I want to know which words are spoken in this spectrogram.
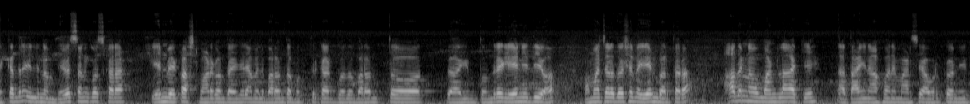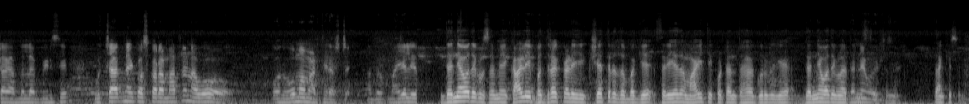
ಯಾಕಂದರೆ ಇಲ್ಲಿ ನಮ್ಮ ದೇವಸ್ಥಾನಕ್ಕೋಸ್ಕರ ಏನು ಬೇಕೋ ಅಷ್ಟು ಮಾಡ್ಕೊತಾ ಇದ್ದೀರಿ. ಆಮೇಲೆ ಬರೋಂಥ ಭಕ್ತರಿಗಾಗ್ಬೋದು ಬರೋಂಥ ಇವು ಈ ತೊಂದರೆಗಳು ಏನಿದೆಯೋ ಅಮಾಚಾರ ದೋಷದಿಂದ ಏನು ಬರ್ತಾರೋ ಅದನ್ನು ನಾವು ಮಂಡಲ ಹಾಕಿ ಆ ತಾಯಿನ ಆಹ್ವಾನ ಮಾಡಿಸಿ ಅವ್ರಿಗೂ ನೀಟಾಗಿ ಅದೆಲ್ಲ ಬಿಡಿಸಿ ಉಚ್ಚಾಟನೆಗೋಸ್ಕರ ಮಾತ್ರ ನಾವು ಒಂದು ಹೋಮ ಮಾಡ್ತೀರಷ್ಟೇ. ಅದು ಮೈಯಲ್ಲಿ ಧನ್ಯವಾದಗಳು ಸ್ವಾಮಿ. ಕಾಳಿ ಭದ್ರಕಾಳಿ ಕ್ಷೇತ್ರದ ಬಗ್ಗೆ ಸರಿಯಾದ ಮಾಹಿತಿ ಕೊಟ್ಟಂತಹ ಗುರುವಿಗೆ ಧನ್ಯವಾದಗಳು. ಧನ್ಯವಾದಗಳು. ಥ್ಯಾಂಕ್ ಯು ಸ್ವಾಮಿ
